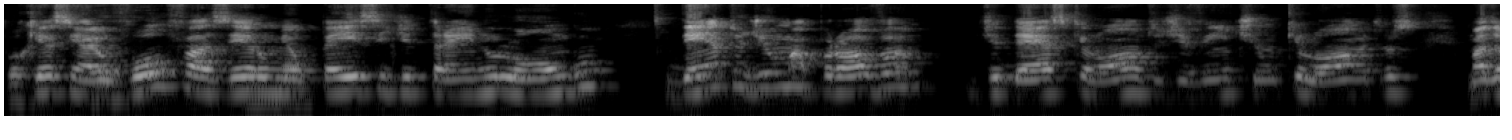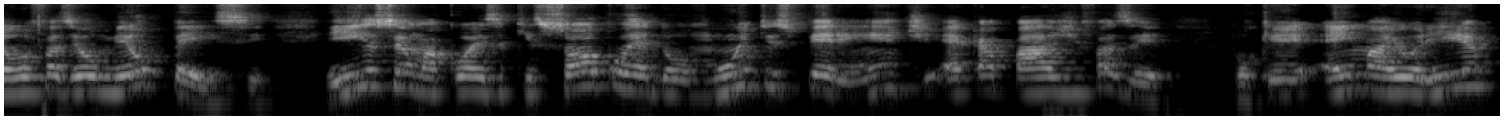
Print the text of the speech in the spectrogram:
Porque assim, ó, eu vou fazer o meu pace de treino longo dentro de uma prova de 10 km, de 21 km, mas eu vou fazer o meu pace. E isso é uma coisa que só o corredor muito experiente é capaz de fazer, porque em maioria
